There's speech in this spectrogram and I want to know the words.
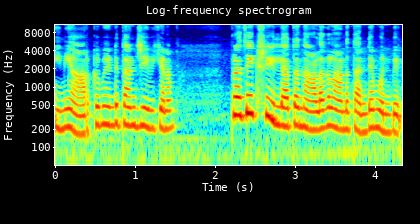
ഇനി ആർക്കു വേണ്ടി താൻ ജീവിക്കണം? പ്രതീക്ഷയില്ലാത്ത നാളുകളാണ് തന്റെ മുൻപിൽ.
